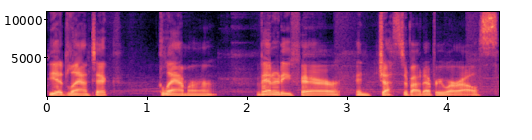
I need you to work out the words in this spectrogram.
the Atlantic, Glamour, Vanity Fair, and just about everywhere else.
